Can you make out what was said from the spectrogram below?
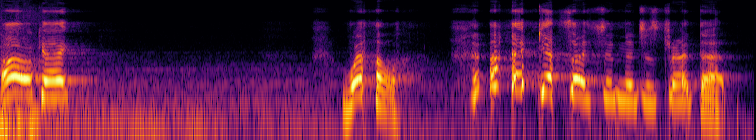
Oh, okay. Well, I guess I shouldn't have just tried that.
